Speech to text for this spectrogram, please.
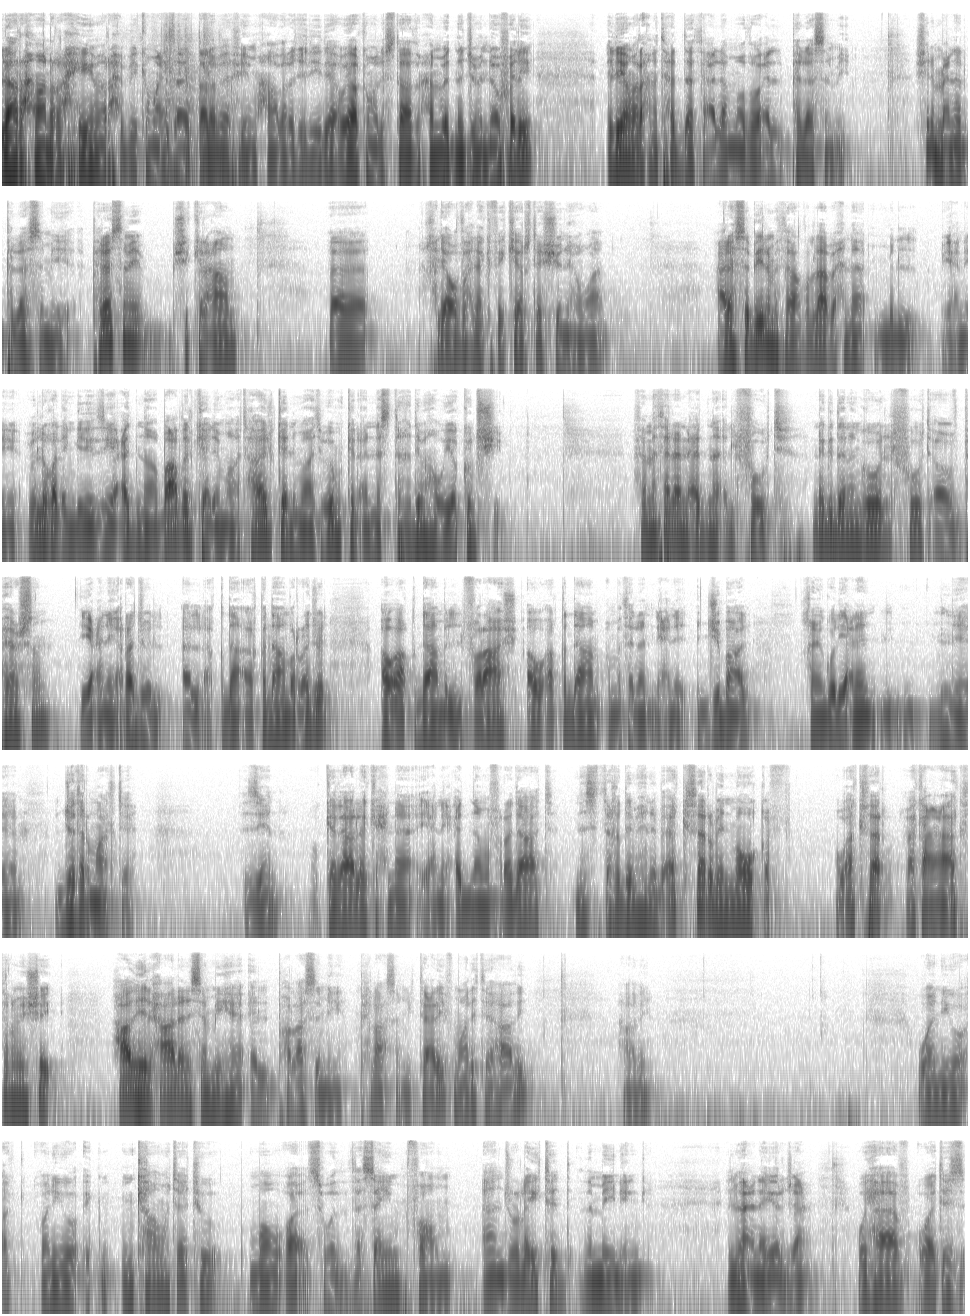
الله الرحمن الرحيم. أرحب بكم أعزائي الطلبة في محاضرة جديدة. وياكم الأستاذ محمد نجم النوفلي. اليوم راح نتحدث على موضوع البلاسمي شنو معنى البلاسمي البلاسمي بشكل عام آه خلي أوضح لك فكرته شنو هو. على سبيل المثال طلاب إحنا بال يعني باللغة الإنجليزية عندنا بعض الكلمات هاي الكلمات يمكن أن نستخدمها ويا كل شيء. فمثلا عندنا الفوت. نقدر نقول foot of person. يعني رجل أقدام الرجل أو أقدام الفراش أو أقدام مثلا يعني الجبال خلينا نقول يعني الجذر مالته. زين؟ وكذلك إحنا يعني عندنا مفردات نستخدمهن بأكثر من موقف وأكثر على أكثر من شيء. هذه الحالة نسميها البلاسمي بلاسمي. التعريف مالتها هذه؟ هذه؟ when you when you encounter two more words with the same form and related the meaning المعنى يرجع we have what is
